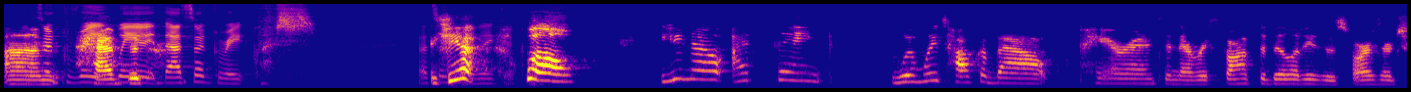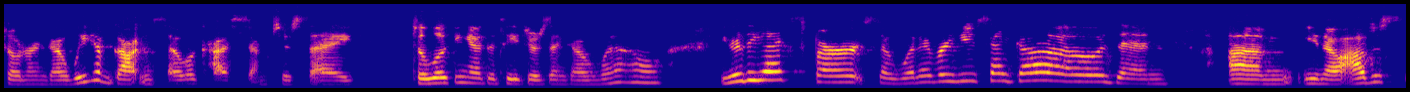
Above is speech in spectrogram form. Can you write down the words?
Um, that's a great, wait, the, wait, that's a great question. That's yeah. Really well, you know, I think when we talk about parents and their responsibilities as far as their children go, we have gotten so accustomed to say, to looking at the teachers and go, well, you're the expert so whatever you say goes and um, you know i'll just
